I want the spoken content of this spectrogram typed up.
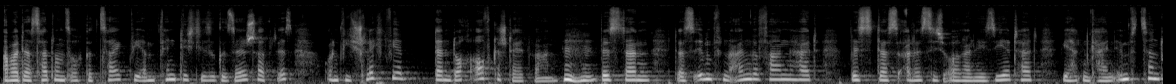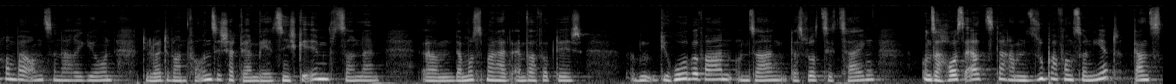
aber das hat uns auch gezeigt, wie empfindlich diese Gesellschaft ist und wie schlecht wir dann doch aufgestellt waren. Mhm. Bis dann das Impfen angefangen hat, bis das alles sich organisiert hat. Wir hatten kein Impfzentrum bei uns in der Region. Die Leute waren verunsichert, werden wir jetzt nicht geimpft, sondern ähm, da muss man halt einfach wirklich ähm, die Ruhe bewahren und sagen, das wird sich zeigen. Unsere Hausärzte haben super funktioniert. Ganz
